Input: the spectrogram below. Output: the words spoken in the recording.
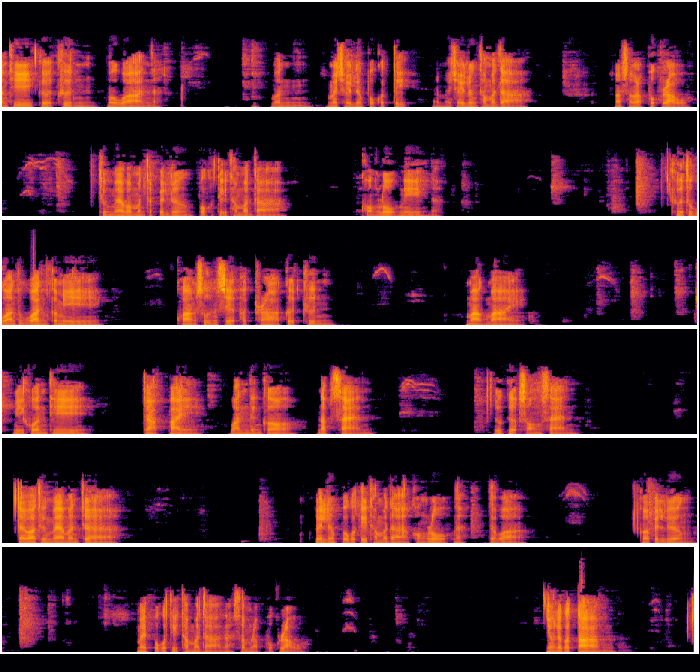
การณ์ที่เกิดขึ้นเมื่อวานนะมันไม่ใช่เรื่องปกติ ไม่ใช่เรื่องธรรมดาสำหรับพวกเรา ถึงแม้ว่ามันจะเป็นเรื่องปกติธรรมดาของโลกนี้นะคือทุกวันทุกวันก็มีความสูญเสียพัดพรากเกิดขึ้น มากมาย มีคนที่ จากไปวันหนึ่งก็นับแสน หรือเกือบสองแสน แต่ว่าถึงแม้มันจะ เป็นเรื่องปกติธรรมดาของโลกนะ แต่ว่าก็เป็นเรื่อง ไม่ปกติธรรมดานะสำหรับพวกเรา อย่างแล้วก็ตาม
